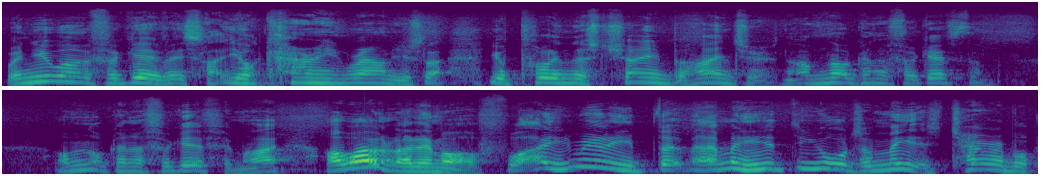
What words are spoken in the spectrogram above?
When you won't forgive, it's like you're carrying around, you're, like you're pulling this chain behind you. No, I'm not going to forgive them. I'm not going to forgive him. I, I won't let him off. Well, really, I mean, you ought to meet, it's terrible.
